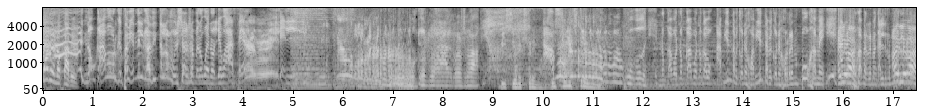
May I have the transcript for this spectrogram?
cabe o no cabe? Ay, no cabo porque está bien delgadita la muchacha, pero bueno, le voy a hacer. Visión extrema, visión extrema. No cabo, no cabo, no cabo. Aviéntame, conejo, aviéntame, conejo, reempújame. Ahí le va. Reempújame, remanga, reempújame, Ahí le va.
